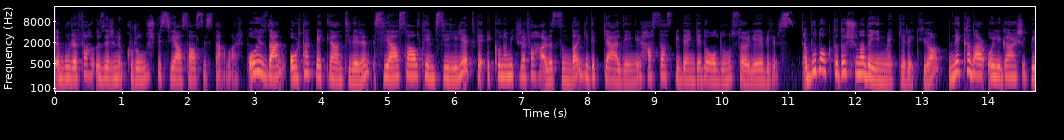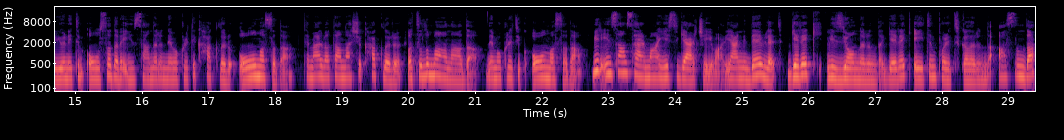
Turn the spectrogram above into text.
ve bu refah üzerine kurulmuş bir siyasal sistem var. O yüzden ortak beklentilerin siyasal temsiliyet ve ekonomik refah arasında gidip geldiğini, hassas bir dengede olduğunu söyleyebiliriz. Bu noktada şuna değinmek gerekiyor. Ne kadar oligarşik bir yönetim olsa da ve insanların demokratik hakları olmasa da, temel vatandaşlık hakları batılı manada demokratik olmasa da bir insan sermayesi gerçeği var. Yani devlet gerek vizyonlarında gerek eğitim politikalarında aslında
